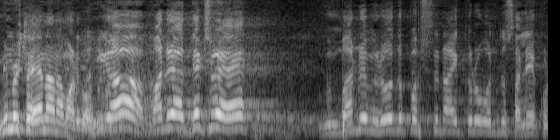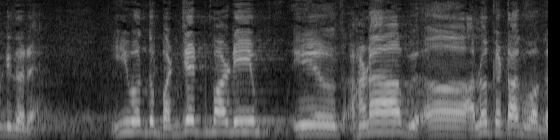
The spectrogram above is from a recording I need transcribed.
ನಿಮ್ಮಿಷ್ಟ ಏನಾನ ಮಾಡ್ಬೋದು ಈಗ ಮನೆ ಅಧ್ಯಕ್ಷರೇ ಮಾನ್ಯ ವಿರೋಧ ಪಕ್ಷದ ನಾಯಕರು ಒಂದು ಸಲಹೆ ಕೊಟ್ಟಿದ್ದಾರೆ. ಈ ಒಂದು ಬಡ್ಜೆಟ್ ಮಾಡಿ ಈ ಹಣ ಅಲೋಕೇಟ್ ಆಗುವಾಗ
